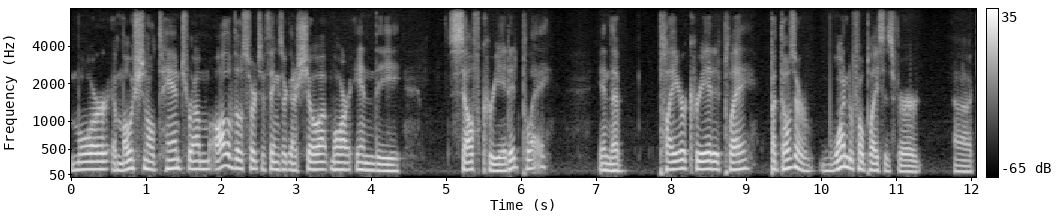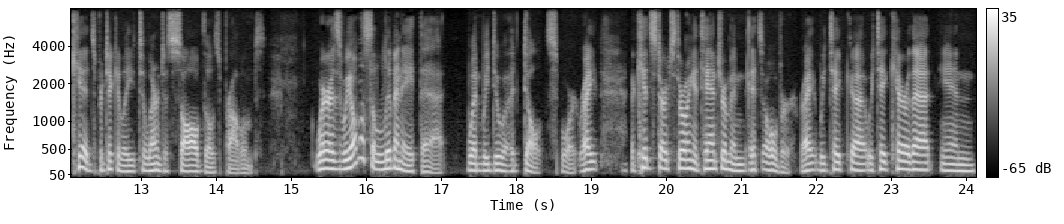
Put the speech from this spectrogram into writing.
more emotional tantrum. All of those sorts of things are going to show up more in the self created play, in the player created play. But those are wonderful places for uh, kids, particularly, to learn to solve those problems. Whereas we almost eliminate that when we do adult sport, right? A kid starts throwing a tantrum and it's over, right? We take uh, we take care of that in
